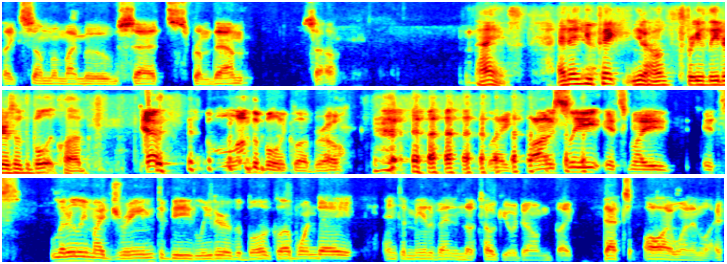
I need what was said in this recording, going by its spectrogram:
like some of my move sets from them. So Nice. And then you pick, you know, three leaders of the Bullet Club. yeah, love the Bullet Club, bro. Like honestly, it's my it's literally my dream to be leader of the Bullet Club one day and to main event in the Tokyo Dome. Like that's all I want in life.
